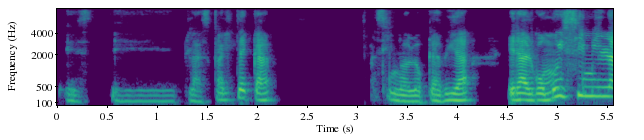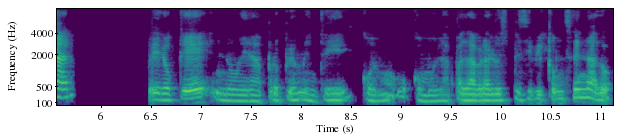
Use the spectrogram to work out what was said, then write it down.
este, tlaxcalteca, sino lo que había era algo muy similar, pero que no era propiamente como, como la palabra lo especifica un Senado,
